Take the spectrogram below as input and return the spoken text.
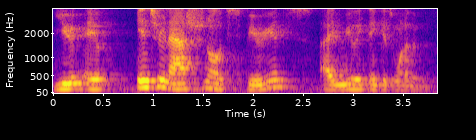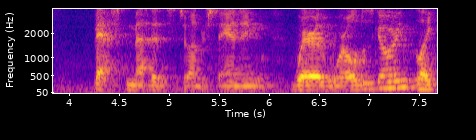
you a, international experience, I really think is one of the best methods to understanding where the world is going. Like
